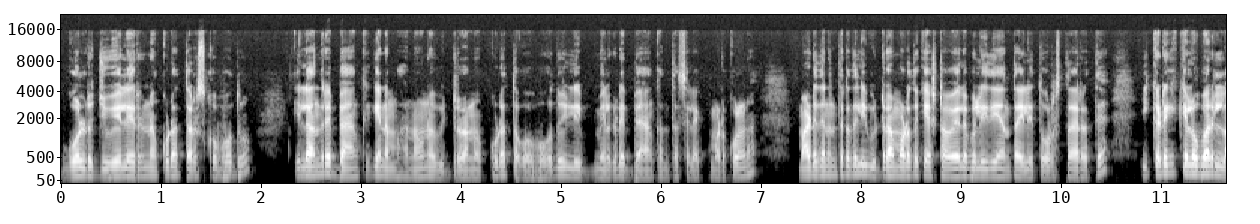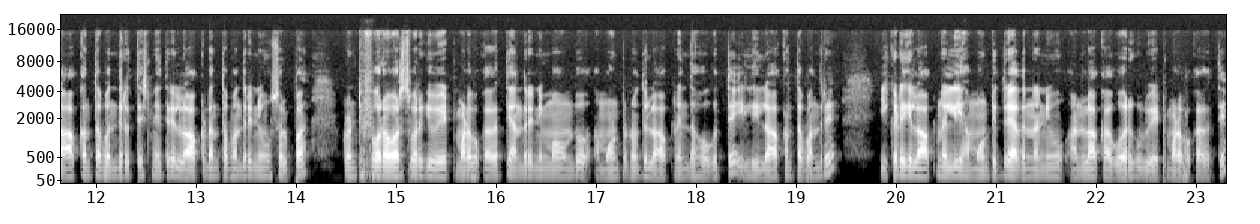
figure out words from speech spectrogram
ಗೋಲ್ಡ್ ಜ್ಯುವೆಲರಿನ ಕೂಡ ತರಿಸ್ಕೋಬೋದು ಇಲ್ಲಾಂದರೆ ಬ್ಯಾಂಕ್ಗೆ ನಮ್ಮ ಹಣವನ್ನು ವಿಡ್ರಾನು ಕೂಡ ತಗೋಬಹುದು. ಇಲ್ಲಿ ಮೇಲ್ಗಡೆ ಬ್ಯಾಂಕ್ ಅಂತ ಸೆಲೆಕ್ಟ್ ಮಾಡ್ಕೊಳ್ಳೋಣ. ಮಾಡಿದ ನಂತರದಲ್ಲಿ ವಿಡ್ರಾ ಮಾಡೋದಕ್ಕೆ ಎಷ್ಟು ಅವೈಲೇಬಲ್ ಇದೆ ಅಂತ ಇಲ್ಲಿ ತೋರಿಸ್ತಾ ಇರುತ್ತೆ. ಈ ಕಡೆಗೆ ಕೆಲವು ಬಾರಿ ಲಾಕ್ ಅಂತ ಬಂದಿರುತ್ತೆ ಸ್ನೇಹಿತರೆ. ಲಾಕ್ಡ್ ಅಂತ ಬಂದರೆ ನೀವು ಸ್ವಲ್ಪ ಟ್ವೆಂಟಿ ಫೋರ್ ಅವರ್ಸ್ವರೆಗೆ ವೇಟ್ ಮಾಡಬೇಕಾಗುತ್ತೆ. ಅಂದರೆ ನಿಮ್ಮ ಒಂದು ಅಮೌಂಟ್ ಅನ್ನೋದು ಲಾಕ್ನಿಂದ ಹೋಗುತ್ತೆ. ಇಲ್ಲಿ ಲಾಕ್ ಅಂತ ಬಂದರೆ ಈ ಕಡೆಗೆ ಲಾಕ್ನಲ್ಲಿ ಅಮೌಂಟ್ ಇದ್ದರೆ ಅದನ್ನು ನೀವು ಅನ್ಲಾಕ್ ಆಗುವವರೆಗೂ ವೇಟ್ ಮಾಡಬೇಕಾಗುತ್ತೆ.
